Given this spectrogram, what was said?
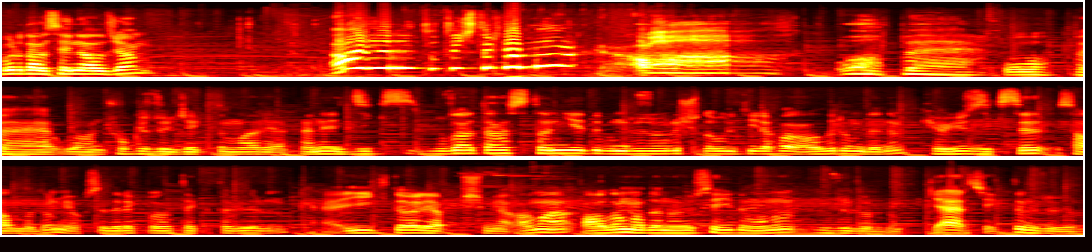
Buradan seni alacağım. Hayır tutuştur yapma. Ah! Oh be. Oh be. Ulan çok üzülecektim var ya. Hani Ziggs bu zaten stun yedi. Bunu düz vuruşla ultiyle falan alırım dedim. Köyü Ziggs'e salladım. Yoksa direkt buna tek atabilirdim. Ya, iyi ki de öyle yapmışım ya. Ama ağlamadan ölseydim onu üzülürdüm. Gerçekten üzülürdüm.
